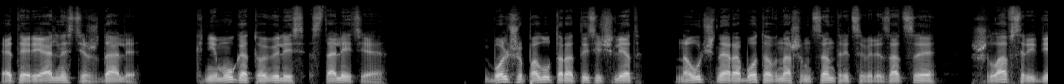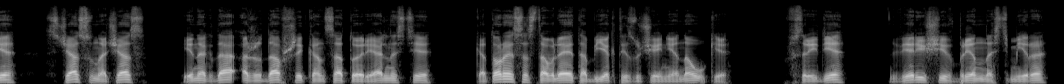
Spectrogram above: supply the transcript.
этой реальности ждали, к нему готовились столетия. Больше полутора тысяч лет научная работа в нашем центре цивилизации шла в среде с часу на час, иногда ожидавшей конца той реальности, которая составляет объект изучения науки, в среде, верящей в бренность мира,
